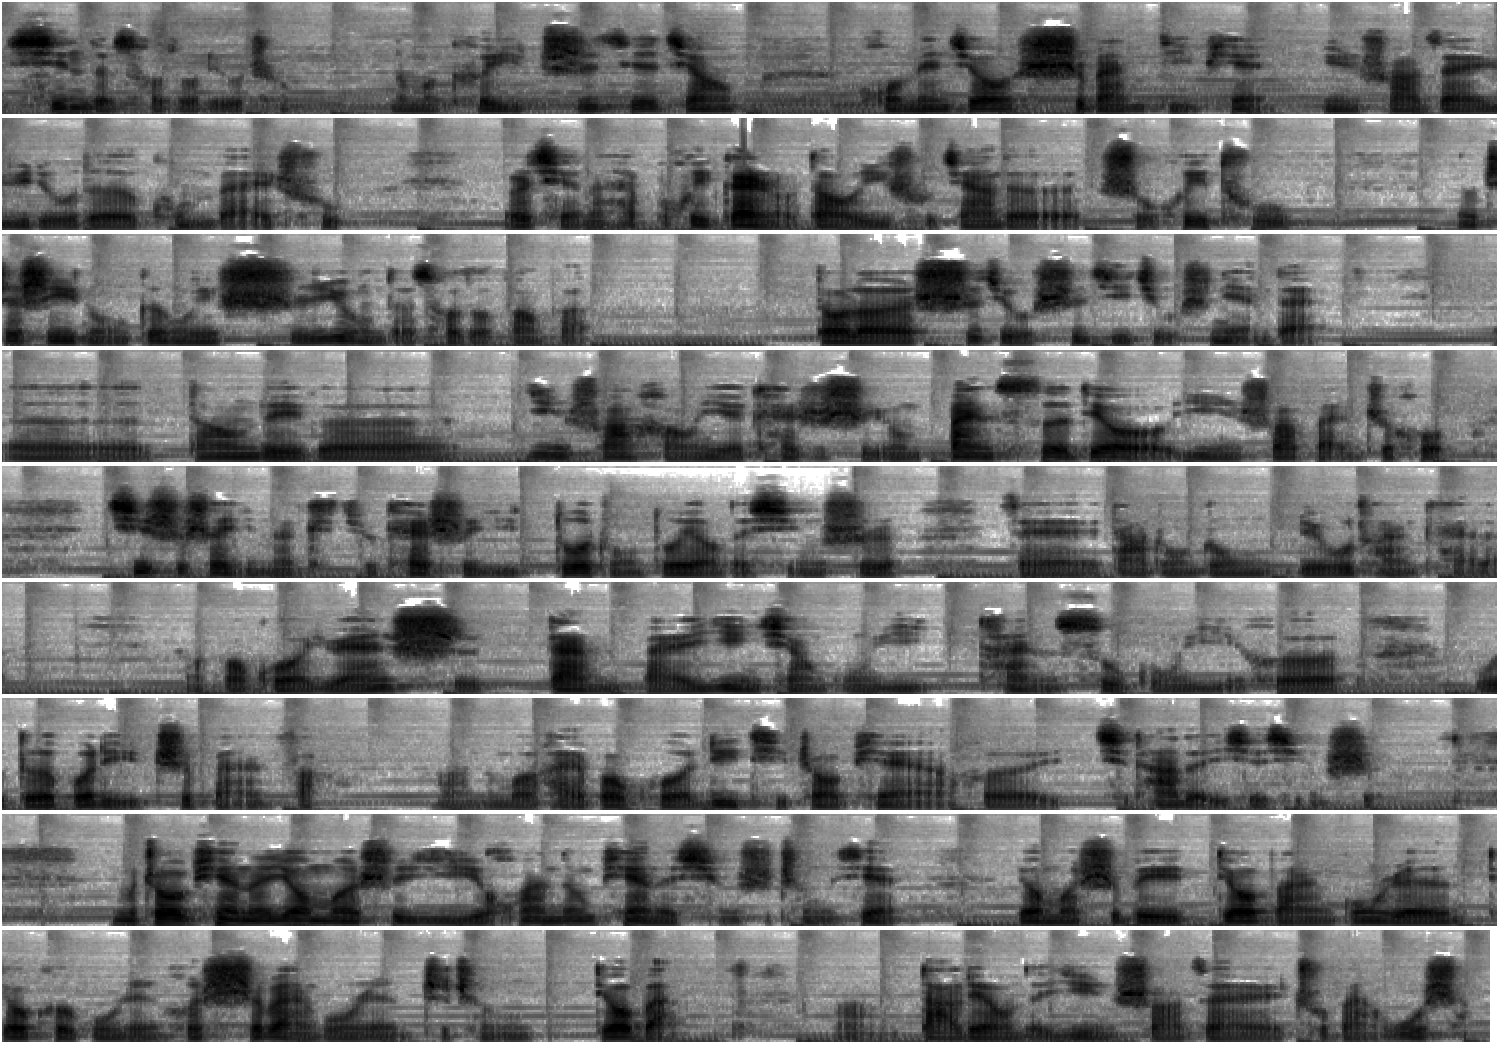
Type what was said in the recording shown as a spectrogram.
新的操作流程，那么可以直接将火面胶湿板底片印刷在预留的空白处。而且呢，还不会干扰到艺术家的手绘图，那这是一种更为实用的操作方法。到了十九世纪九十年代，呃，当这个印刷行业开始使用半色调印刷版之后，纪实摄影呢就开始以多种多样的形式在大众中流传开来，包括原始蛋白印象工艺、碳素工艺和伍德伯里制版法。啊，那么还包括立体照片啊和其他的一些形式。那么照片呢，要么是以幻灯片的形式呈现，要么是被雕版工人、雕刻工人和石板工人制成雕版，啊，大量的印刷在出版物上。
